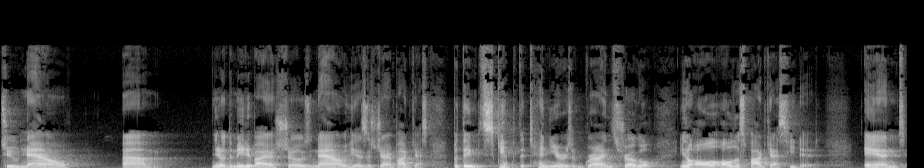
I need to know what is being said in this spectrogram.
to now um, you know, the media bias shows now he has this giant podcast, but they skip the 10 years of grind, struggle, you know, all, all those podcasts he did. And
